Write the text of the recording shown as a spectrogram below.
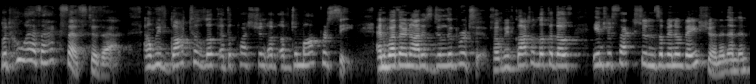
but who has access to that? And we've got to look at the question of, of democracy and whether or not it's deliberative. And we've got to look at those intersections of innovation and, and,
